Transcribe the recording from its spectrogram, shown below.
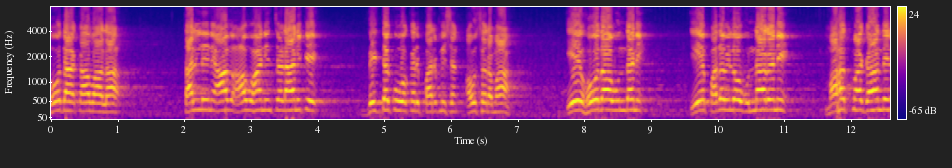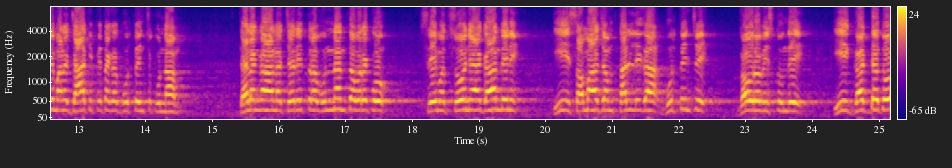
హోదా కావాలా? తల్లిని ఆహ్వానించడానికి బిడ్డకు ఒకరి పర్మిషన్ అవసరమా? ఏ హోదా ఉందని ఏ పదవిలో ఉన్నారని మహాత్మా గాంధీని మన జాతి పితగా గుర్తించుకున్నాం. తెలంగాణ చరిత్ర ఉన్నంత వరకు శ్రీమతి సోనియా గాంధీని ఈ సమాజం తల్లిగా గుర్తించి గౌరవిస్తుంది. ఈ గడ్డతో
